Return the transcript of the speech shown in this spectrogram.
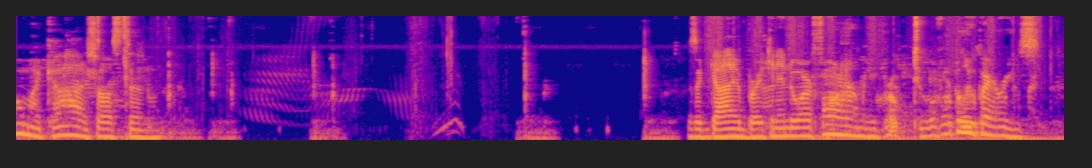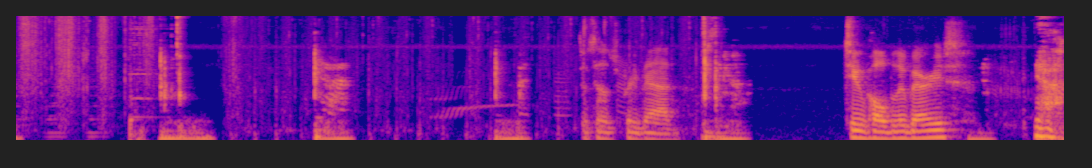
Oh my gosh, Austin. There's a guy breaking into our farm and he broke two of our blueberries. That sounds pretty bad. Two whole blueberries. Yeah.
